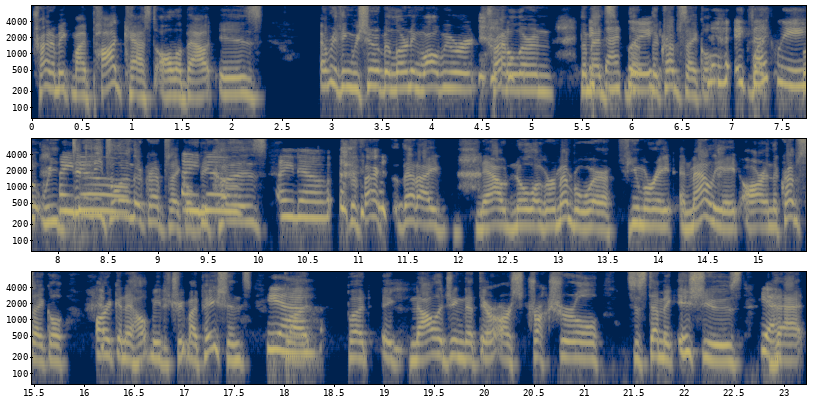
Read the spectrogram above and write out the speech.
trying to make my podcast all about is everything we should have been learning while we were trying to learn the meds, exactly. the, the, Krebs cycle. exactly. But, but we I didn't know. need to learn the Krebs cycle I because I know the fact that I now no longer remember where fumarate and malate are in the Krebs cycle aren't going to help me to treat my patients. Yeah. But, but acknowledging that there are structural systemic issues yeah. that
